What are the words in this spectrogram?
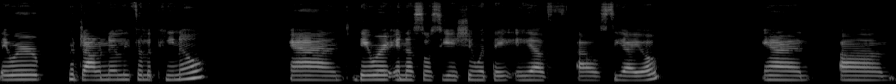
They were predominantly Filipino and they were in association with the AFL CIO. And um,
